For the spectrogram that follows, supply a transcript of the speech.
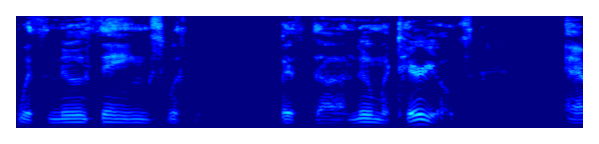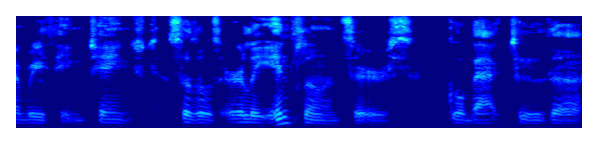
with new things, with with uh, new materials. Everything changed. So those early influencers go back to the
